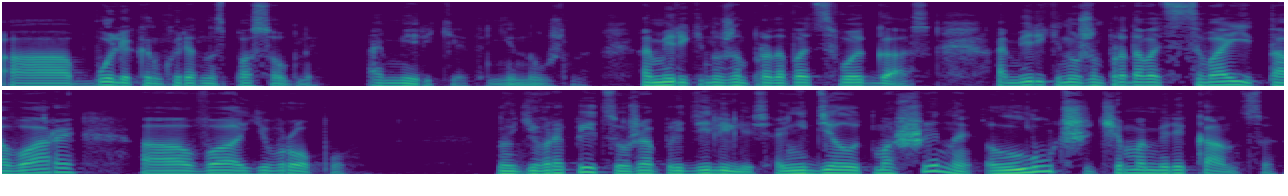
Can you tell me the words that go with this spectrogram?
а, более конкурентоспособной. Америке это не нужно. Америке нужно продавать свой газ. Америке нужно продавать свои товары а, в Европу. Но европейцы уже определились. Они делают машины лучше, чем американцы.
